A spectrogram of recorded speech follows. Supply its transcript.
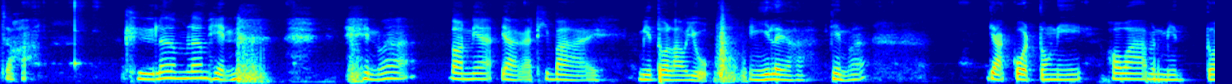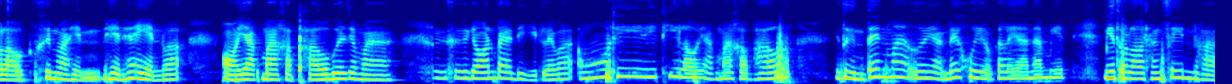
เจ้าค่ะ คือเริ่มเริ่มเห็น เห็นว่าตอนเนี้ยอยากอธิบายมีตัวเราอยู่ อย่างนี้เลยค่ะ เห็นว่า อยากกดตรงนี้ เพราะว่ามันมีตัวเราขึ้นมาเห็น เห็นให้เห็นว่าอ๋ออยากมาขับเพาเพื่อจะมา คือคือย้อนไปอดีตเลยว่าอ๋อที่ที่เราอยากมาขับเพาตื่นเต้นมากเอออยากได้คุยกับกัลยาณมิตร มีตัวเราทั้งสิ้นค่ะ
